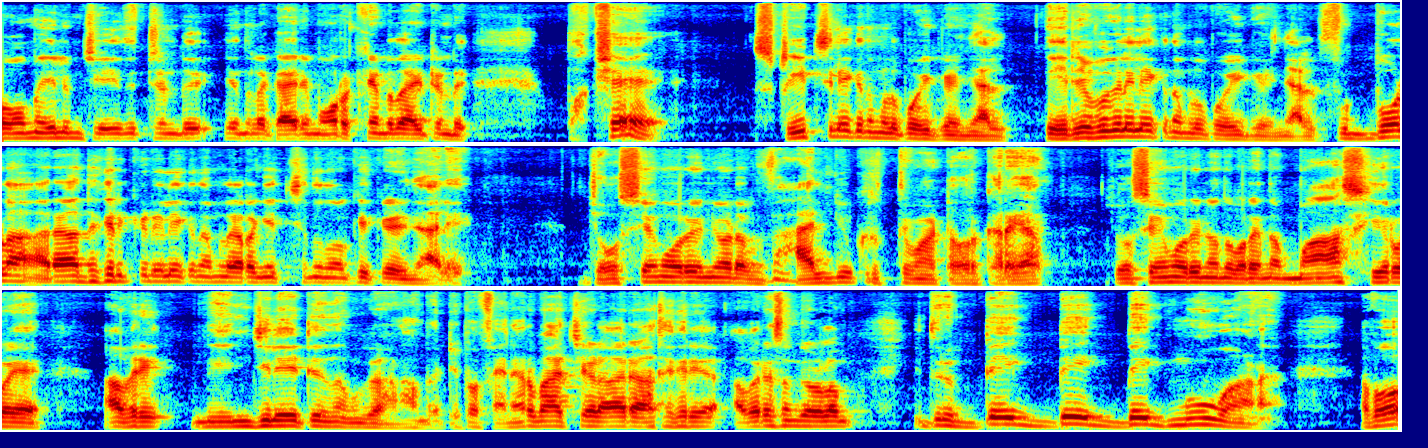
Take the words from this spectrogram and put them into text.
റോമയിലും ചെയ്തിട്ടുണ്ട് എന്നുള്ള കാര്യം ഓർക്കേണ്ടതായിട്ടുണ്ട്. പക്ഷേ സ്ട്രീറ്റ്സിലേക്ക് നമ്മൾ പോയി കഴിഞ്ഞാൽ തെരുവുകളിലേക്ക് നമ്മൾ പോയി കഴിഞ്ഞാൽ ഫുട്ബോൾ ആരാധകർക്കിടയിലേക്ക് നമ്മൾ ഇറങ്ങിച്ചെന്ന് നോക്കിക്കഴിഞ്ഞാൽ ജോസെ മോറിനോയുടെ വാല്യൂ കൃത്യമായിട്ട് അവർക്കറിയാം. ജോസെ മോറിനോ എന്ന് പറയുന്ന മാസ് ഹീറോയെ അവർ നെഞ്ചിലേറ്റ് നമുക്ക് കാണാൻ പറ്റും. ഇപ്പോൾ ഫെനർ ബാച്ചയുടെ ആരാധകർ അവരെ സംബന്ധിച്ചോളം ഇതൊരു ബിഗ് ബിഗ് ബിഗ് മൂവാണ് അപ്പോൾ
